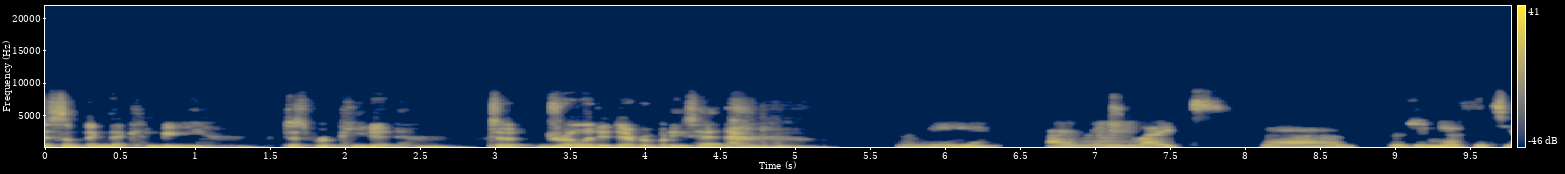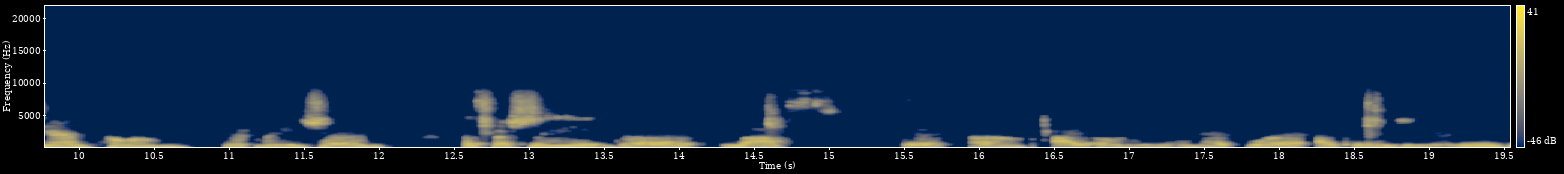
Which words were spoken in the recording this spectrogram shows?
as something that can be just repeated to drill it into everybody's head. For me, I really liked the Virginia Satir poem that Rein shared, especially the last bit of I own me and therefore I can engineer me.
